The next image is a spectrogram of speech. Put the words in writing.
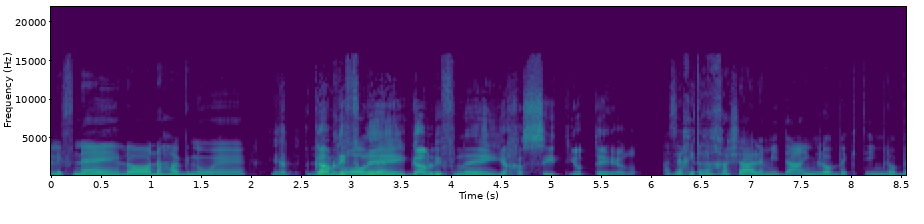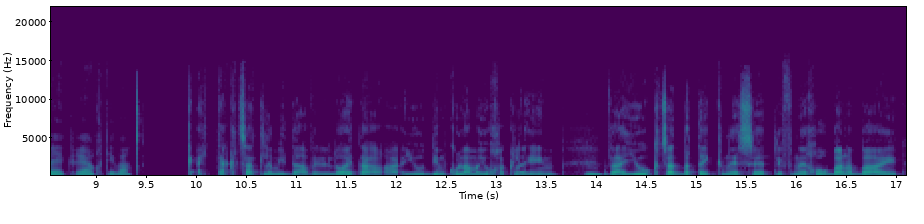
לפני לא נהגנו... אה, גם לקרוא לפני, גם לפני יחסית יותר, אז איך התרחשה הלמידה, אם לא, בכת... אם לא בקריאה וכתיבה? הייתה קצת למידה, אבל היא לא הייתה, היהודים כולם היו חקלאים, Mm. והיו קצת בתי כנסת לפני חורבן הבית,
